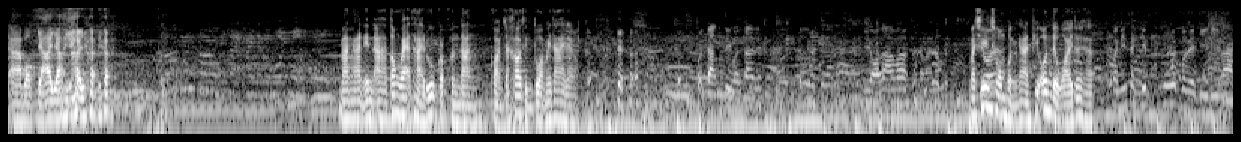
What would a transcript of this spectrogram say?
NR บอกอยาอยาอยาอยาอยามางาน NR ต้องแวะถ่ายรูปกับคนดัง ก่อนจะเข้าถึงตัวไม่ได้แล้วดังจริงมันได้เลยมีออร่ามากมาชื่นชมผลงานพี่อ้นเดอะไวท์ด้วยครับ วันนี้สคริปต์พูดบนเวทีดีมาก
